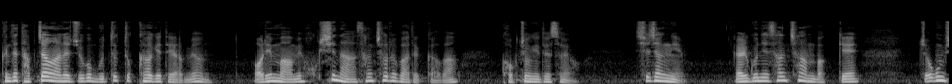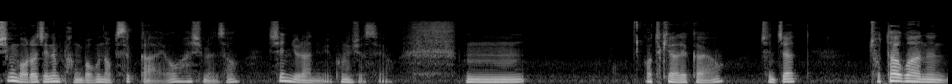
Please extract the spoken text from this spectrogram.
근데 답장 안 해주고 무뚝뚝하게 대하면 어린 마음이 혹시나 상처를 받을까봐 걱정이 돼서요. 시장님, 엘군이 상처 안 받게 조금씩 멀어지는 방법은 없을까요? 하시면서 신유라님이 보내주셨어요. 음, 어떻게 해야 될까요? 진짜 좋다고 하는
